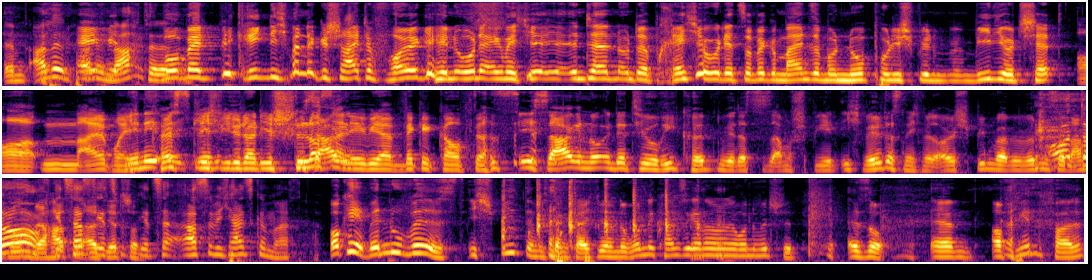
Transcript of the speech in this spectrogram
ähm, alle, alle Ey, wir, Nachteile. Moment, wir kriegen nicht mal eine gescheite Folge hin, ohne irgendwelche internen Unterbrechungen. Jetzt sollen wir gemeinsam Monopoly spielen im Videochat. Oh, mh, Albrecht, Nee, nee, köstlich, ich- wie du da die Schlossallee sage- wieder weggekauft hast. Ich sage nur, in der Theorie könnten wir das zusammen spielen. Ich will das nicht mit euch spielen, weil wir würden uns Oh danach noch mehr doch, jetzt hassen hast, du, als jetzt, jetzt schon. jetzt hast du mich heiß gemacht. Okay, wenn du willst. Ich spiele nämlich dann gleich wieder eine Runde. Kannst du gerne noch eine Runde mitspielen. Also, ähm, auf jeden Fall.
